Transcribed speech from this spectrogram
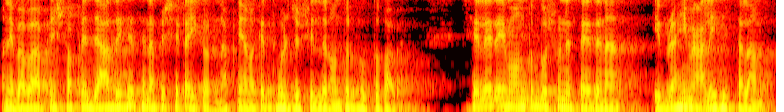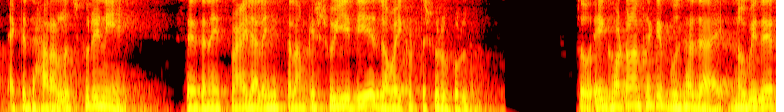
মানে বাবা, আপনি স্বপ্নে যা দেখেছেন আপনি সেটাই করেন। আপনি আমাকে ধৈর্যশীলদের অন্তর্ভুক্ত পাবেন। ছেলের এই মন্তব্য শুনে সৈয়দেনা ইব্রাহিম আলহিসাল্লাম একটি ধারালো ছুরি নিয়ে সৈয়দেনা ইসমাইল আলহিসাল্লামকে শুইয়ে দিয়ে জবাই করতে শুরু করলেন। তো এই ঘটনা থেকে বোঝা যায়, নবীদের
